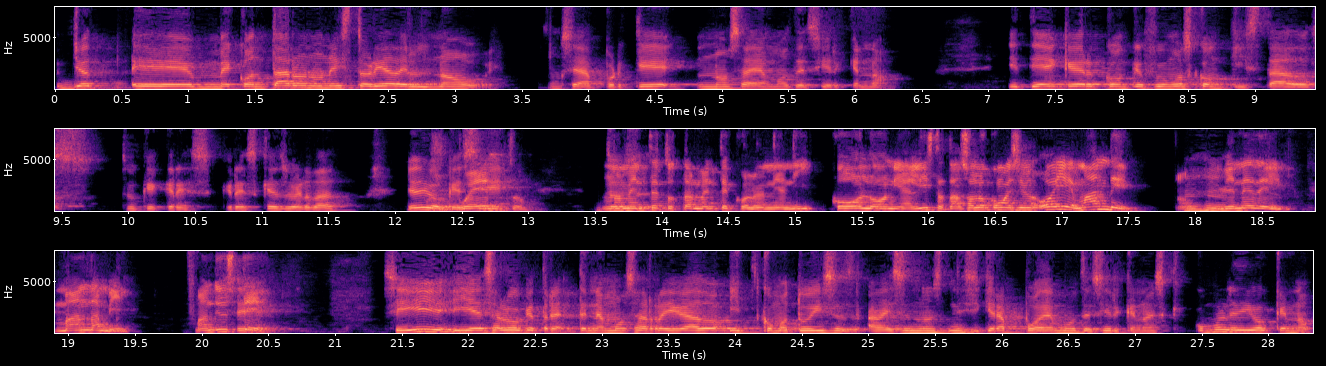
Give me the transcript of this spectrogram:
Yo eh, me contaron una historia del no, güey. O sea, ¿por qué no sabemos decir que no? y tiene que ver con que fuimos conquistados. ¿Tú qué crees? ¿Crees que es verdad? Yo digo que sí. Una mente totalmente colonialista, tan solo como decir, oye, mande, viene del mándame, mande usted. Sí. y es algo que tenemos arraigado y como tú dices, a veces ni siquiera podemos decir que no, es que, ¿cómo le digo que no?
